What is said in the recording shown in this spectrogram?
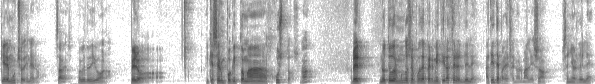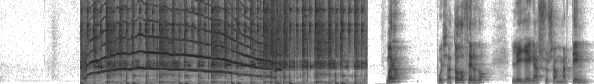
quiere mucho dinero, ¿sabes lo que te digo o no? Pero hay que ser un poquito más justos, ¿no? A ver, no todo el mundo se puede permitir hacer el DELE. ¿A ti te parece normal eso, señor DELE? Bueno, pues a todo cerdo le llega su San Martín,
